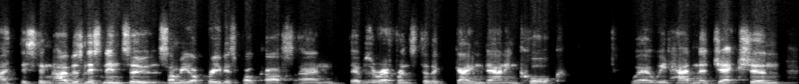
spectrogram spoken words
I this thing I was listening to some of your previous podcasts, and there was a reference to the game down in Cork where we'd had an ejection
